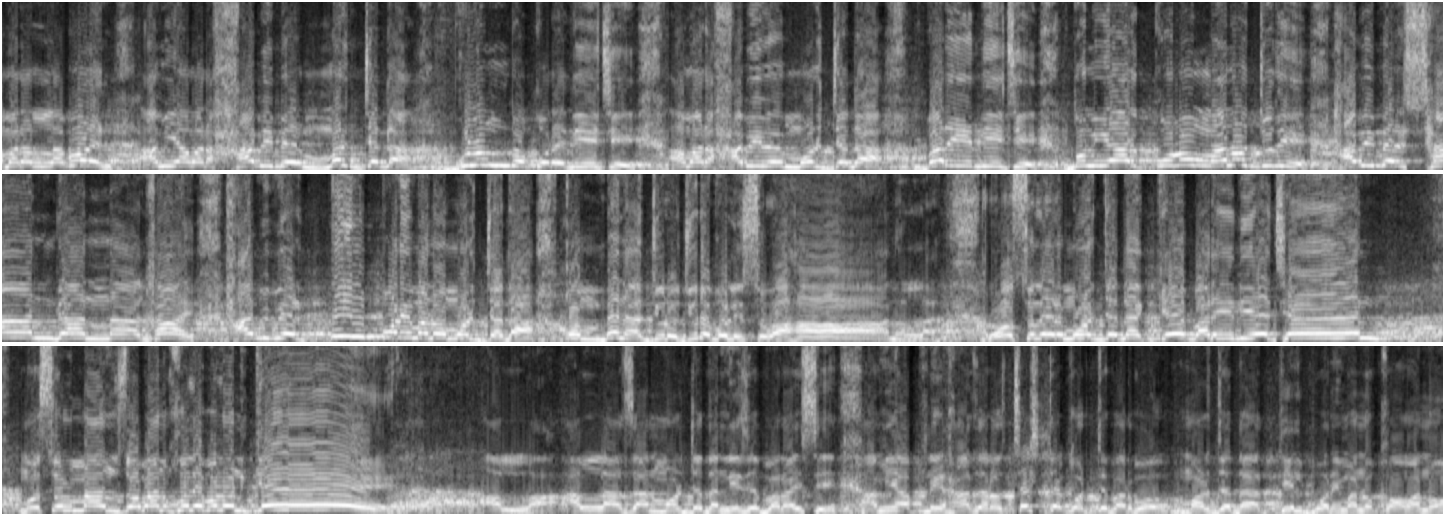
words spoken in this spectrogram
আমার আল্লাহ বলেন, আমি আমার হাবিবের মর্যাদা বুলন্দ করে দিয়েছি। আমার হাবিবের মর্যাদা বাড়িয়ে দিয়েছি। দুনিয়ার কোনো মানুষ যদি হাবিবের শান গান না খায়, হাবিবের তিল পরিমাণও মর্যাদা কমবে না। জুড়ে জুড়ে বলি সুবাহান আল্লাহ রসুলের মর্যাদা কে বাড়িয়ে দিয়েছেন? মুসলমান জবান খুলে বলুন, কে? আল্লাহ। আল্লাহ যার মর্যাদা নিজে বাড়াইছে, আমি আপনি হাজারো চেষ্টা করতে পারব, মর্যাদা তিল পরিমাণও কমানো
